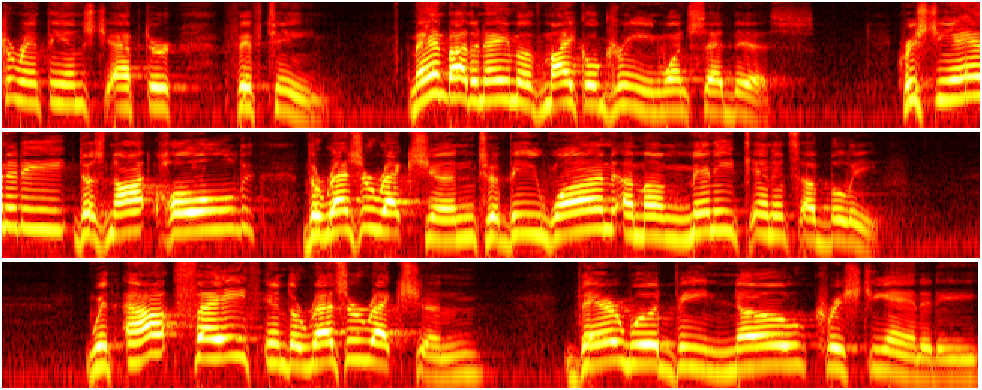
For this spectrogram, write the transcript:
Corinthians chapter 15. A man by the name of Michael Green once said this Christianity does not hold the resurrection to be one among many tenets of belief. Without faith in the resurrection, there would be no Christianity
